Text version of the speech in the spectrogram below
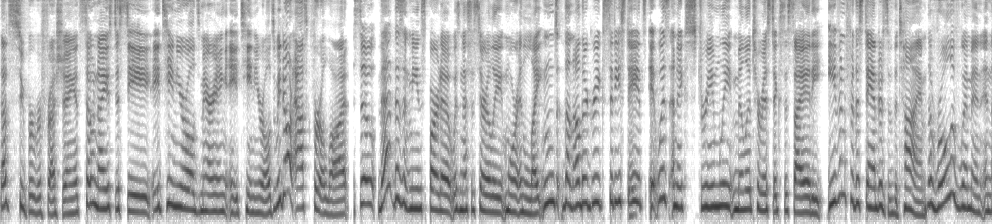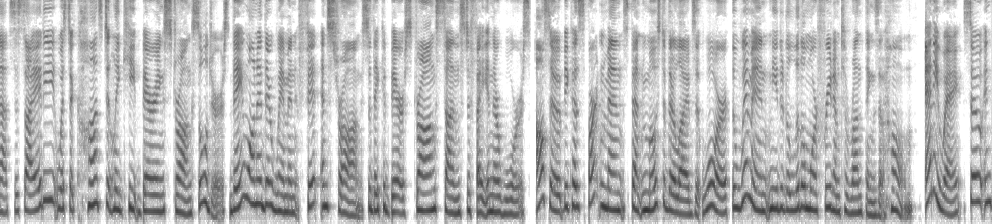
That's super refreshing. It's so nice to see 18 year olds marrying 18 year olds. We don't ask for a lot. So that doesn't mean Sparta was necessarily more enlightened than other Greek city states. It was an extremely militaristic society, even for the standards of the time. The role of women in that society was to constantly keep bearing strong soldiers. They wanted their women fit and strong so they could bear strong sons to fight in their wars. Also, because Spartan men spent most of their lives at war, the women needed a little more freedom to run things at home. Anyway, so in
